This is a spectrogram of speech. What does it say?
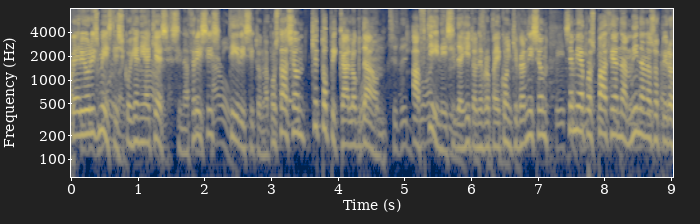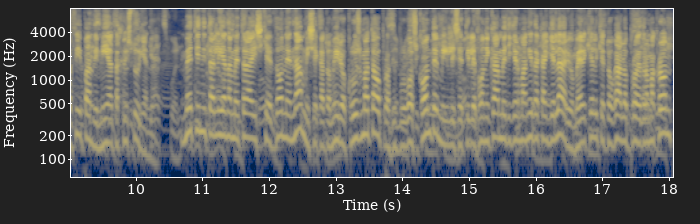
Περιορισμοί στις οικογενειακές συναθρήσεις, τήρηση των αποστάσεων και τοπικά lockdown. Αυτή είναι η συνταγή των ευρωπαϊκών κυβερνήσεων σε μια προσπάθεια να μην αναζωπηρωθεί η πανδημία τα Χριστούγεννα. Με την Ιταλία να μετράει σχεδόν 1,5 εκατομμύριο κρούσματα, ο Πρωθυπουργός Κόντε μίλησε τηλεφωνικά με τη Γερμανίδα Καγκελάριο Μέρκελ και τον Γάλλο Πρόεδρο Μακρόν,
